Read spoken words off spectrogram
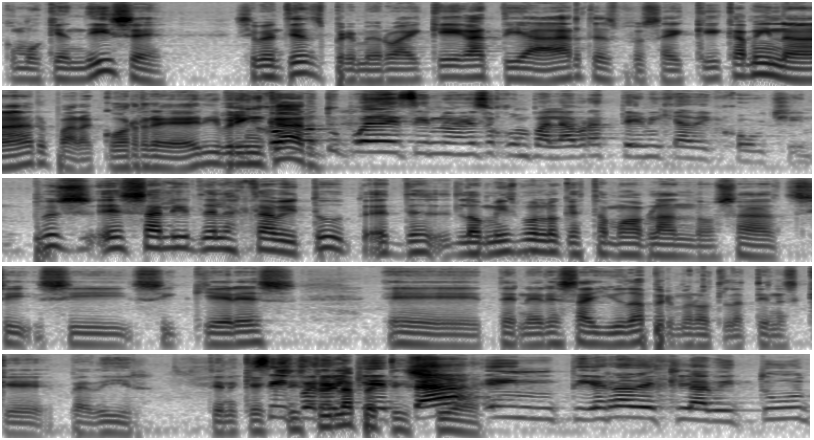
como quien dice. ¿Sí me entiendes? Primero hay que gatear, después hay que caminar para correr y brincar. ¿Cómo tú puedes decirnos eso con palabras técnicas de coaching? Pues es salir de la esclavitud, es de- lo mismo lo que estamos hablando. O sea, si, si, si quieres eh, tener esa ayuda, primero te la tienes que pedir. Tiene que sí, existir pero el la que petición. está en tierra de esclavitud,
